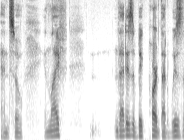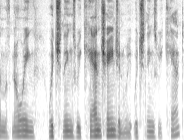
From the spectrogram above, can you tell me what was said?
And so in life, that is a big part that wisdom of knowing which things we can change and which things we can't.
